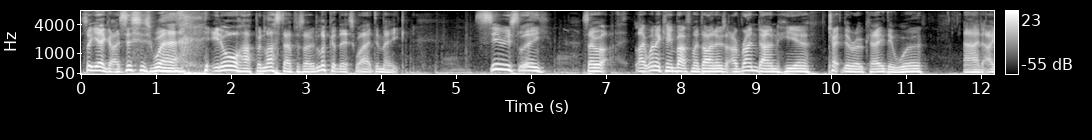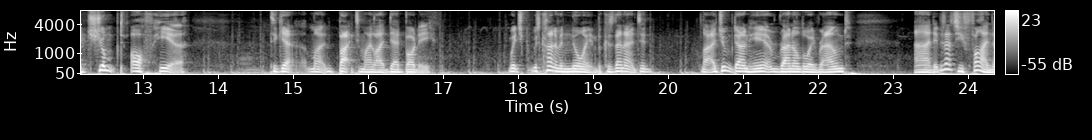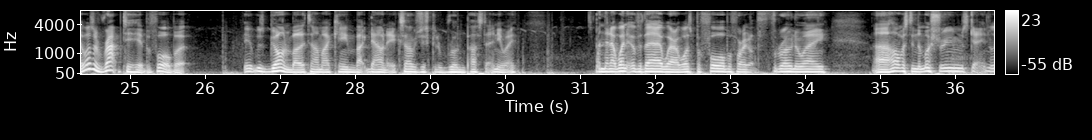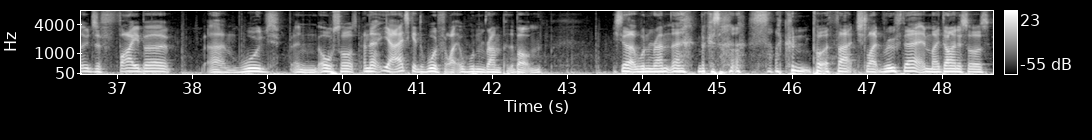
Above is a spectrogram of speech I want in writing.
So yeah guys, this is where it all happened last episode. Look at this what I had to make. Seriously? So like when I came back from my dinos, I ran down here, checked they're okay, they were, and I jumped off here to get my back to my like dead body, which was kind of annoying because then I did like I jumped down here and ran all the way round, and it was actually fine. There was a raptor here before, but it was gone by the time I came back down here because I was just going to run past it anyway. And then I went over there where I was before, before I got thrown away uh, harvesting the mushrooms, getting loads of fibre, um, wood, and all sorts. And then, yeah, I had to get the wood for like a wooden ramp at the bottom. You see that wooden ramp there? because I, couldn't put a thatch like roof there in my dinosaurs,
